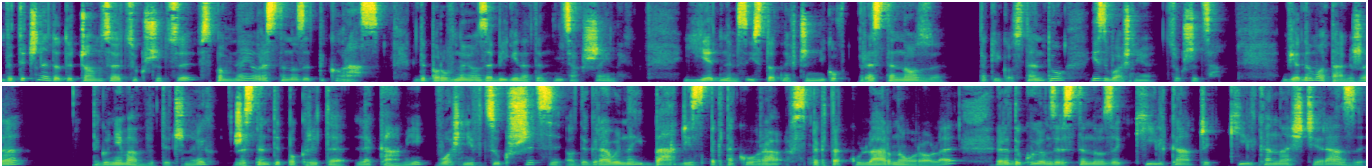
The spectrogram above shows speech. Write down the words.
Wytyczne dotyczące cukrzycy wspominają restenozę tylko raz, gdy porównują zabiegi na tętnicach szyjnych. Jednym z istotnych czynników restenozy takiego stentu jest właśnie cukrzyca. Wiadomo także, tego nie ma w wytycznych, że stenty pokryte lekami właśnie w cukrzycy odegrały najbardziej spektakularną rolę, redukując restenozę kilka czy kilkanaście razy.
